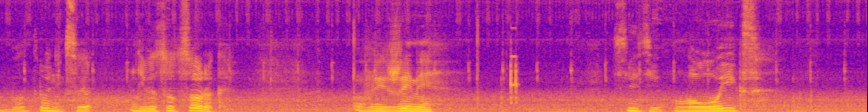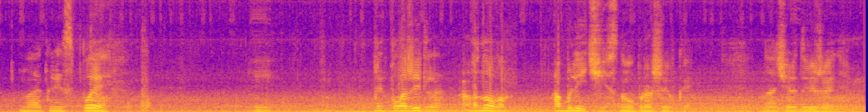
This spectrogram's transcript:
Baltronics 940 в режиме сети Low X на Криспе и предположительно в новом обличии с новой прошивкой начали движение.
